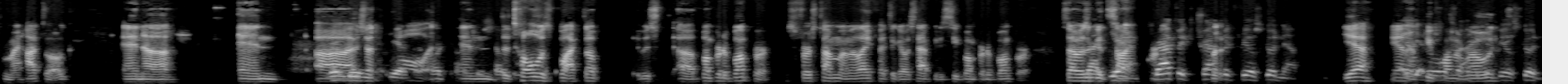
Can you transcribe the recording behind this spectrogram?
for my hot dog, and uh, and uh, I was at Yeah, toll, and, and the toll was blocked up. It was uh, bumper to bumper. It was the first time in my life I think I was happy to see bumper to bumper. So that was a Right, good yeah. sign. For, Traffic, traffic feels good now. yeah, yeah, there are people on the road, It feels good.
